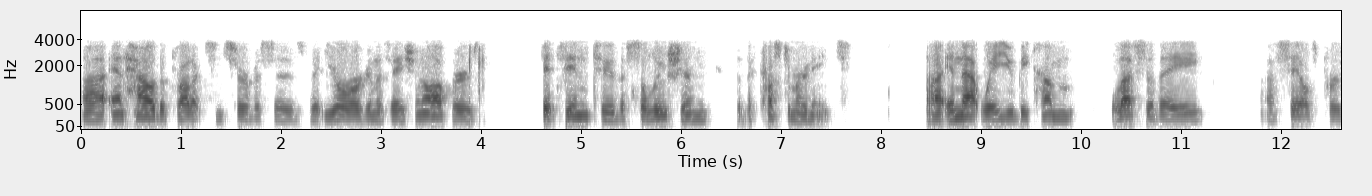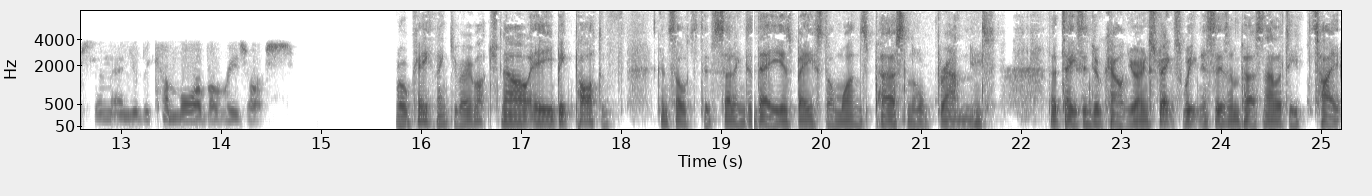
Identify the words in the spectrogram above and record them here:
uh, and how the products and services that your organization offers fits into the solution that the customer needs. Uh, in that way, you become less of a, a salesperson and you become more of a resource. Okay, thank you very much. Now, a big part of consultative selling today is based on one's personal brand that takes into account your own strengths, weaknesses, and personality type.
